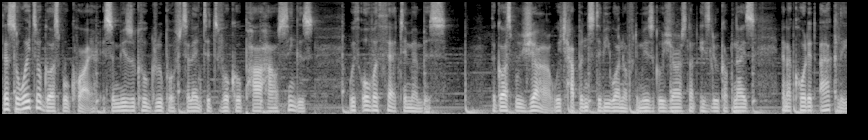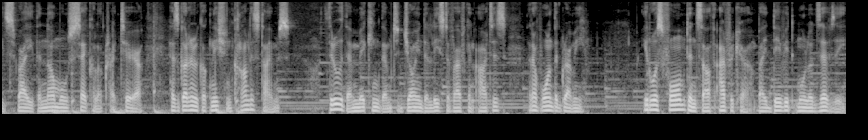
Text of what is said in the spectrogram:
The Soweto Gospel Choir is a musical group of talented vocal powerhouse singers with over 30 members. The gospel genre, which happens to be one of the musical genres not easily recognized and accorded accolades by the normal secular criteria, has gotten recognition countless times, through them making them to join the list of African artists that have won the Grammy it was formed in South Africa by David Mulovhedzi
